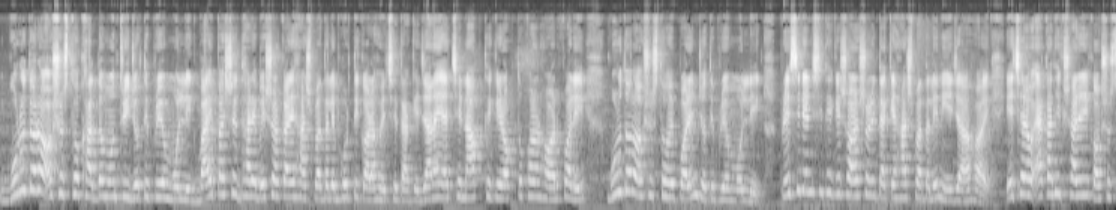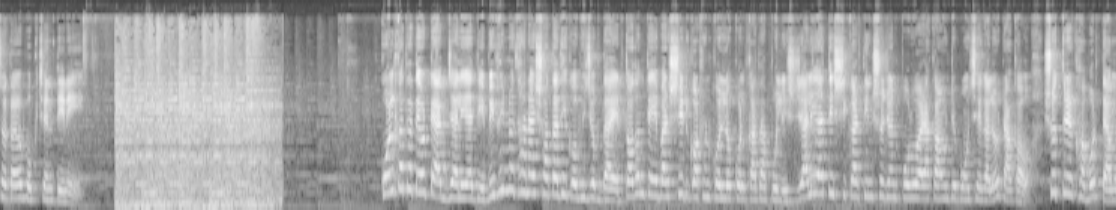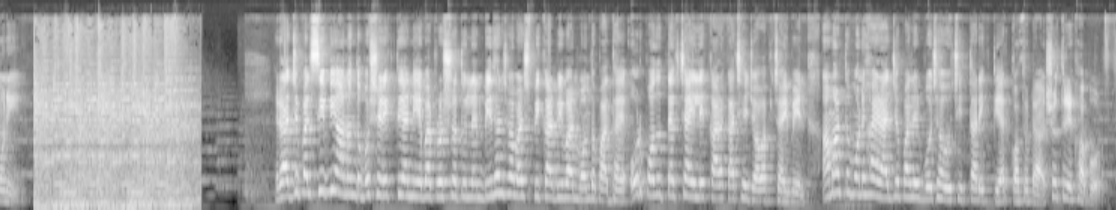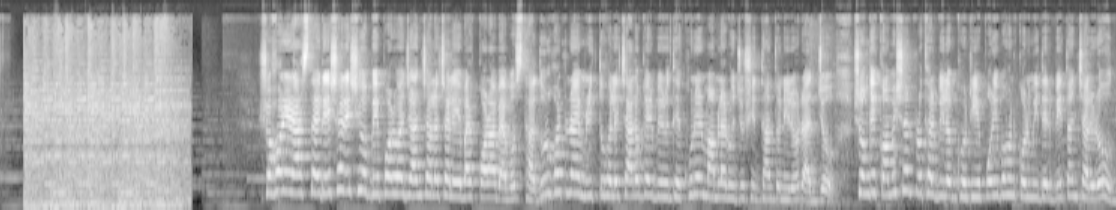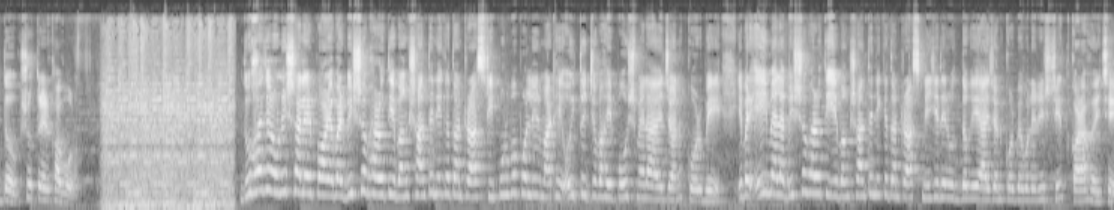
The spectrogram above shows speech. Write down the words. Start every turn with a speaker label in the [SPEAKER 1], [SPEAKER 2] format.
[SPEAKER 1] গুরুতর অসুস্থ খাদ্যমন্ত্রী জ্যোতিপ্রিয় মল্লিক বাইপাসের ধারে বেসরকারি হাসপাতালে ভর্তি করা হয়েছে তাকে। জানা যাচ্ছে, নাক থেকে রক্তক্ষরণ হওয়ার ফলে গুরুতর অসুস্থ হয়ে পড়েন জ্যোতিপ্রিয় মল্লিক। প্রেসিডেন্সি থেকে সরাসরি তাকে হাসপাতালে নিয়ে যাওয়া হয়। এছাড়াও একাধিক শারীরিক অসুস্থতাও ভুগছেন তিনি। কলকাতাতেও ট্যাব জালিয়াতি। বিভিন্ন থানায় শতাধিক অভিযোগ দায়ের। তদন্তে এবার সিট গঠন করল কলকাতা পুলিশ। জালিয়াতির শিকার তিনশো জন পড়ুয়ার অ্যাকাউন্টে পৌঁছে গেল টাকাও। সূত্রের খবর তেমনই। রাজ্যপাল সিবি আনন্দ বোসের এখতিয়ার নিয়ে এবার প্রশ্ন তুললেন বিধানসভার স্পিকার বিমান বন্দ্যোপাধ্যায়। ওর পদত্যাগ চাইলে কার কাছে জবাব চাইবেন? আমার তো মনে হয় রাজ্যপালের বোঝা উচিত তার এখতিয়ার কতটা। সূত্রের খবর। শহরের রাস্তায় রেশারেশি ও বেপরোয়া যান চলাচলে এবার কড়া ব্যবস্থা। দুর্ঘটনায় মৃত্যু হলে চালকের বিরুদ্ধে খুনের মামলা রুজু সিদ্ধান্ত নিল রাজ্য। সঙ্গে কমিশন প্রথার বিলোপ ঘটিয়ে পরিবহন কর্মীদের বেতন চালুরও উদ্যোগ, সূত্রের খবর। দু হাজার উনিশ সালের পর এবার বিশ্বভারতী এবং শান্তিনিকেতন ট্রাস্টটি পূর্বপল্লীর মাঠে ঐতিহ্যবাহী পৌষ মেলা আয়োজন করবে। এবার এই মেলা বিশ্বভারতী এবং শান্তিনিকেতন ট্রাস্ট নিজেদের উদ্যোগে আয়োজন করবে বলে নিশ্চিত করা হয়েছে।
